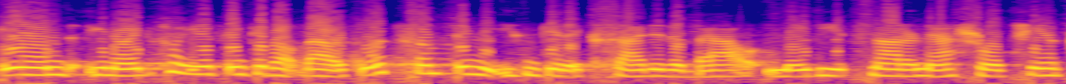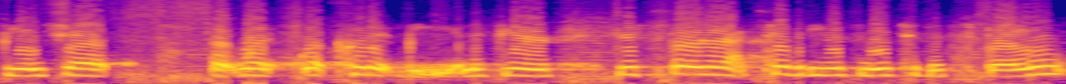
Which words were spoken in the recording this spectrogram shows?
And, you know, I just want you to think about that. Like, what's something that you can get excited about? Maybe it's not a national championship, but what, what could it be? And if your, your sport or activity was moved to the spring,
